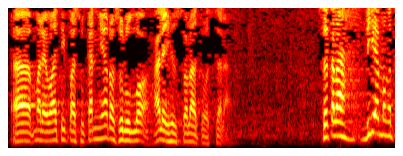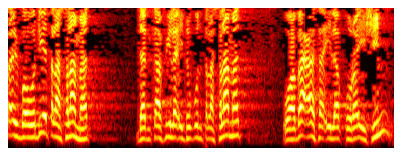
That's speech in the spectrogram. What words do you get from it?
uh, melewati pasukannya Rasulullah alaihi salatu wassalam. Setelah dia mengetahui bahwa dia telah selamat dan kafilah itu pun telah selamat, wa ba'atha ila Quraisyin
